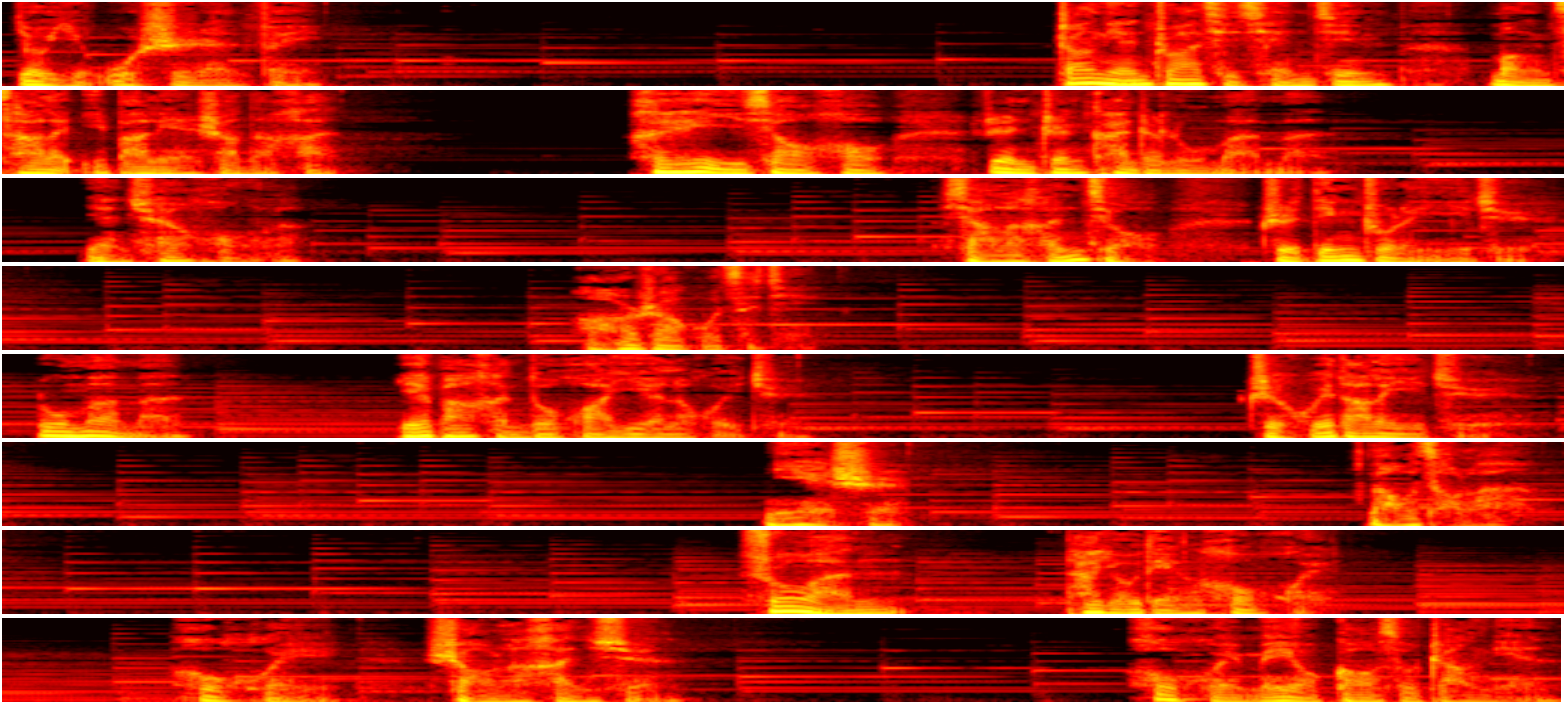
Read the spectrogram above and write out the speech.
又已物是人非。张年抓起钱巾，猛擦了一把脸上的汗，嘿嘿一笑后，认真看着陆漫漫，眼圈红了。想了很久，只叮嘱了一句：“好好照顾自己。”陆漫漫也把很多话噎了回去，只回答了一句。你也是，那我走了。说完，他有点后悔，后悔少了寒暄，后悔没有告诉张年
